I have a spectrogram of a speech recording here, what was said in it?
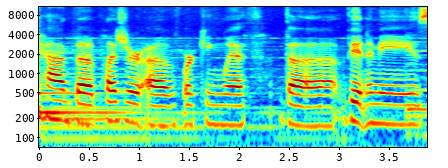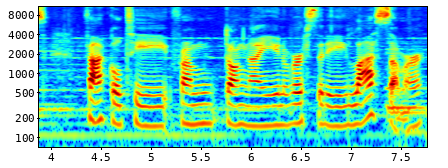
had the pleasure of working with the Vietnamese faculty from Dong Nai University last summer.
